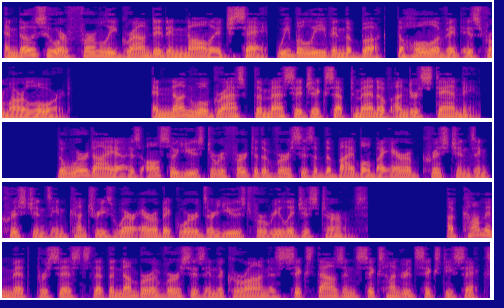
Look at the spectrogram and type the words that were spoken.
And those who are firmly grounded in knowledge say, We believe in the book, the whole of it is from our Lord. And none will grasp the message except men of understanding. The word ayah is also used to refer to the verses of the Bible by Arab Christians and Christians in countries where Arabic words are used for religious terms. A common myth persists that the number of verses in the Quran is 6,666.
